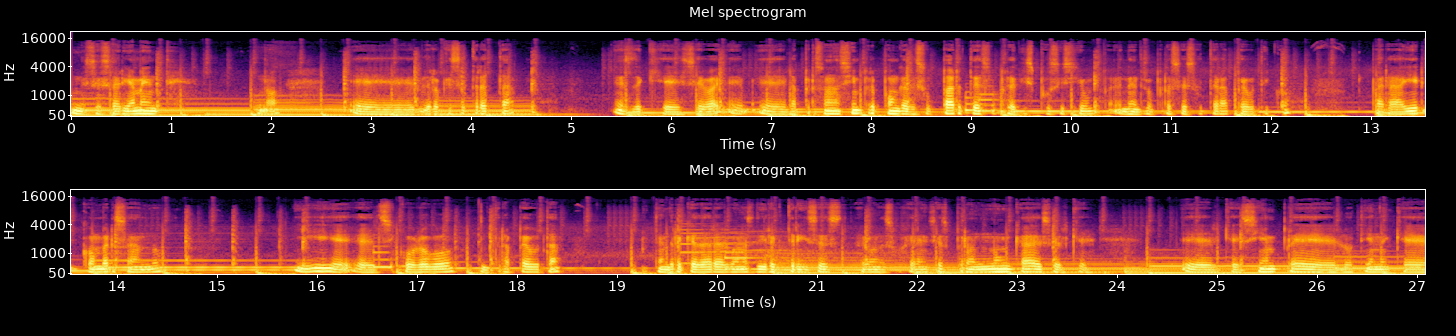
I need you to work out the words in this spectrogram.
necesariamente, ¿no? Eh, de lo que se trata es de que se va, la persona siempre ponga de su parte su predisposición dentro del proceso terapéutico para ir conversando y eh, el psicólogo, el terapeuta, tendrá que dar algunas directrices, algunas sugerencias, pero nunca es el que, el que siempre lo tiene que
